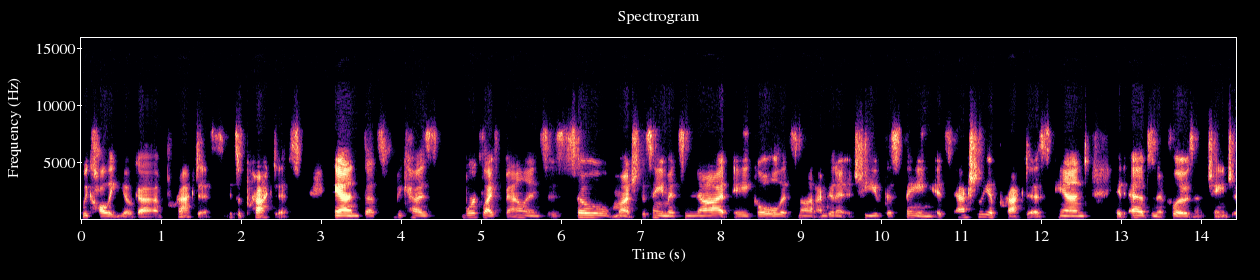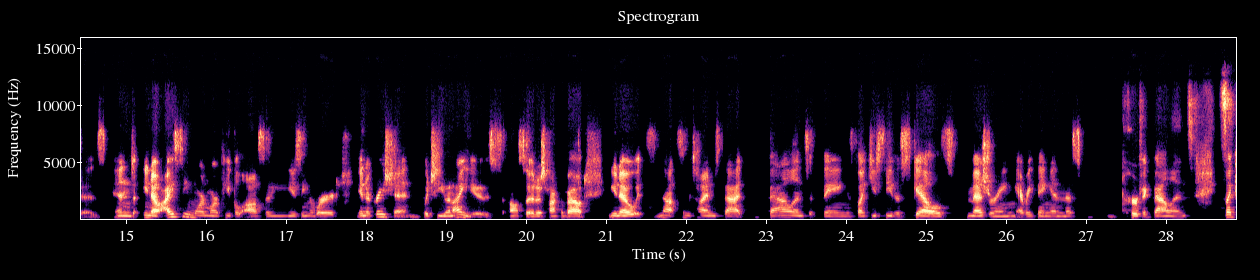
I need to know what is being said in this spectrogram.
We call it yoga practice. It's a practice. And that's because work life balance is so much the same. It's not a goal. It's not, I'm going to achieve this thing. It's actually a practice and it ebbs and it flows and it changes. And, you know, I see more and more people also using the word integration, which you and I use also to talk about, you know, it's not sometimes that balance of things like you see the scales measuring everything in this perfect balance. It's like,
